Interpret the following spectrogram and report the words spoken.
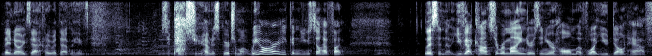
They know exactly what that means. say, Pastor, you're having a spiritual moment. We are. You can you can still have fun. Listen though, you've got constant reminders in your home of what you don't have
